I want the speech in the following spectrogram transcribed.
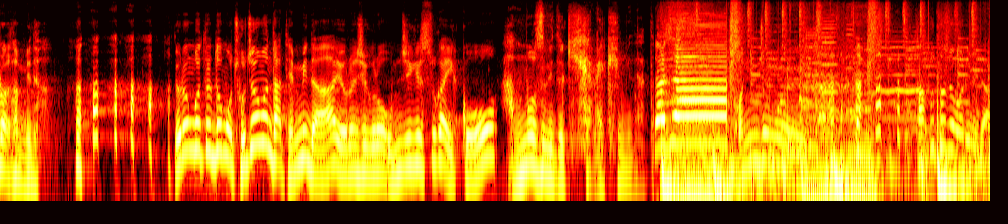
돌아갑니다. 이런 것들도 뭐 조정은 다 됩니다. 이런 식으로 움직일 수가 있고 앞모습이 또 기가 막힙니다. 짜잔! 전종을 다 흩어져 버립니다.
